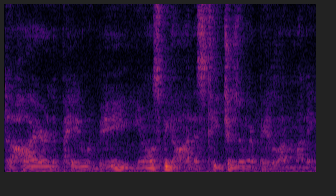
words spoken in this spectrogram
the higher the pay would be. You know, let's be honest, teachers aren't get paid a lot of money,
